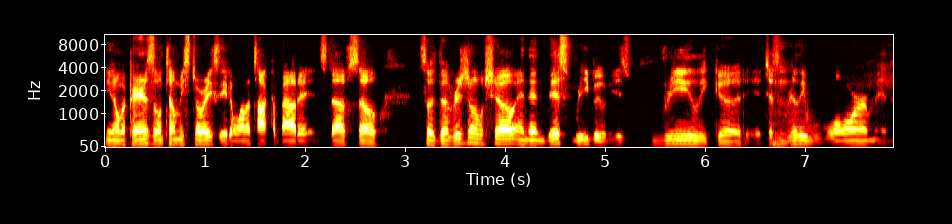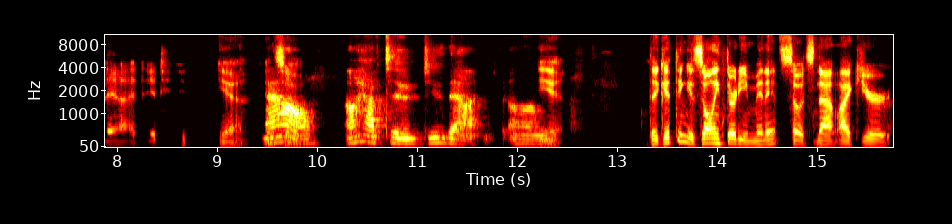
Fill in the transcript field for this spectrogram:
You know, my parents don't tell me stories; they don't want to talk about it and stuff. So, so the original show and then this reboot is really good. It's just mm. really warm and uh, it, it, yeah. Wow, so, I'll have to do that. Um, yeah. The good thing is only 30 minutes, so it's not like you're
